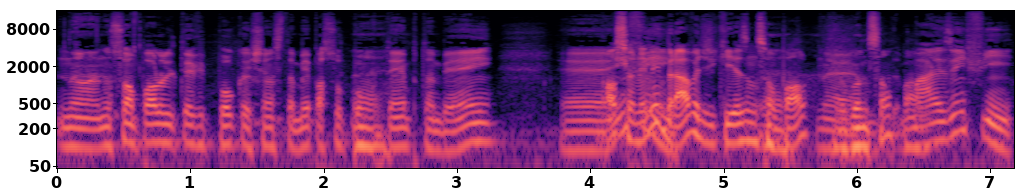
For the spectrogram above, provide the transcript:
No, no São Paulo ele teve poucas chances também, passou pouco É. tempo também. É, Nossa, eu nem enfim, lembrava de Chiesa no São É. Paulo. né, Jogou no São Paulo. Mas, enfim,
